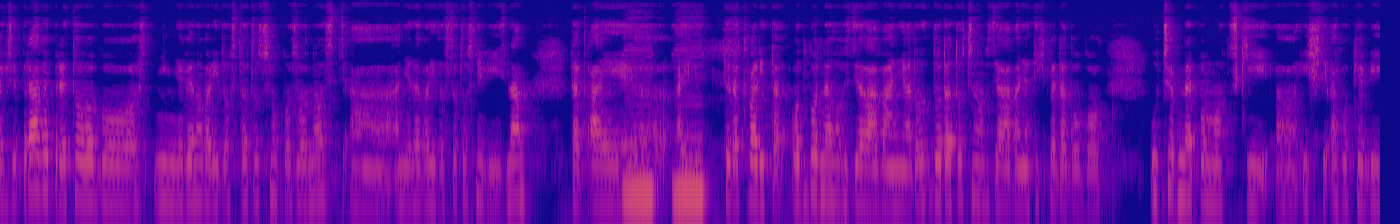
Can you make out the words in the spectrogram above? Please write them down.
Takže práve preto, lebo im nevenovali dostatočnú pozornosť a, a nedávali dostatočný význam, tak aj, mm, aj teda kvalita odborného vzdelávania, do, dodatočného vzdelávania tých pedagógov, učebné pomocky uh, išli ako keby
